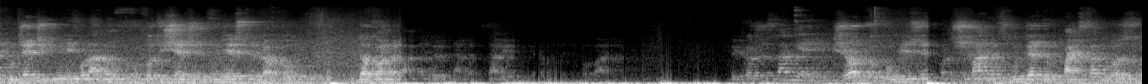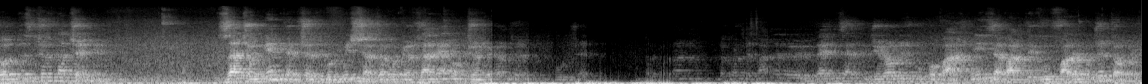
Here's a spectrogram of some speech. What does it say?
w budżecie gminy Polanów w 2020 roku dokonywane były na podstawie udzielonych poważnie. Wykorzystanie środków publicznych otrzymanych z budżetu państwa było zgodne z przeznaczeniem. Zaciągnięte przez burmistrza zobowiązania obciążające budżet dokonywane były w granicach udzielonych upoważnień zawartych w uchwale budżetowej.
